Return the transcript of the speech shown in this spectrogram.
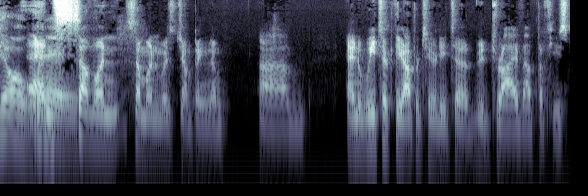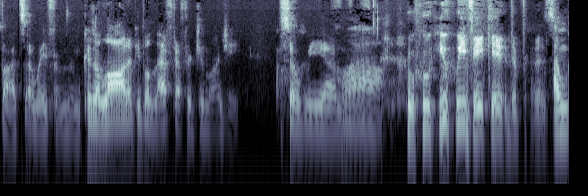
no way! and someone someone was jumping them Um, and we took the opportunity to drive up a few spots away from them because a lot of people left after Jumanji. So we um, Wow. we we vacated the premises. I'm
